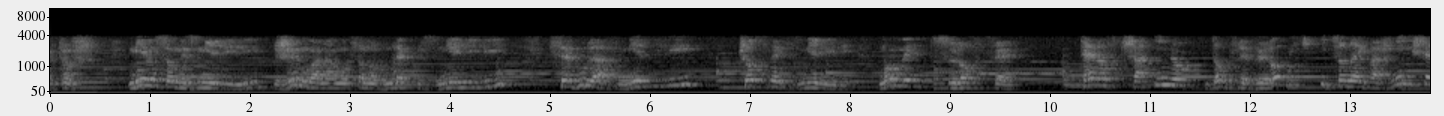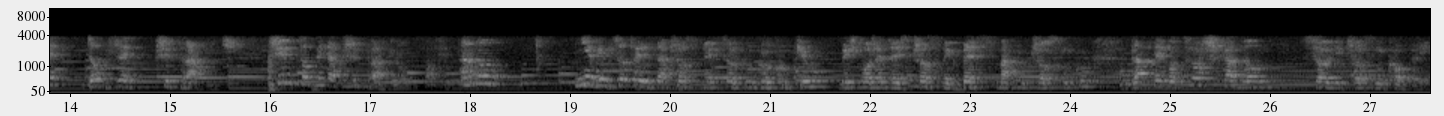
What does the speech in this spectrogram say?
Otóż mięso my zmielili, żymła namoczono w mleku zmielili, cebula zmielili, czosnek zmielili. Mamy surowce. Trzeba ino dobrze wyrobić i co najważniejsze, dobrze przyprawić. Czym to by da przyprawił? Ano, nie wiem co to jest za czosnek, co go kupił. Być może to jest czosnek bez smaku czosnku, dlatego troszkę dom soli czosnkowej.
